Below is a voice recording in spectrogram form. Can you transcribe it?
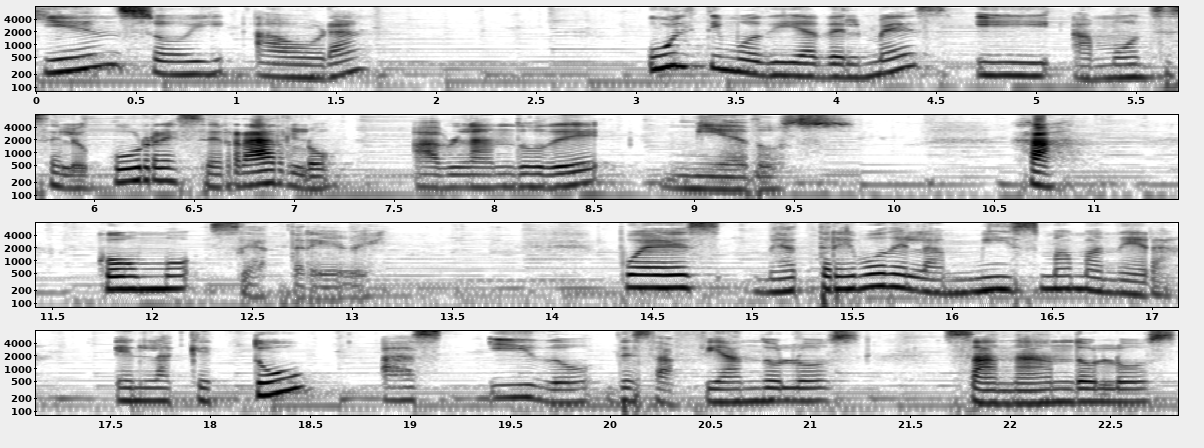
¿quién soy ahora? Último día del mes y a Monse se le ocurre cerrarlo hablando de miedos. Ja, ¿cómo se atreve? Pues me atrevo de la misma manera en la que tú has ido desafiándolos, sanándolos,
